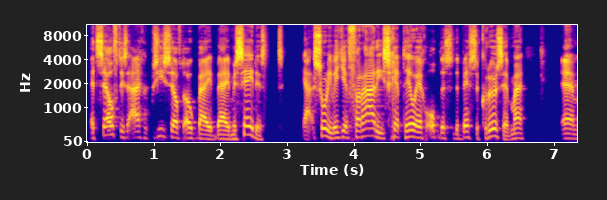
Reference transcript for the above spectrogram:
hetzelfde is eigenlijk precies hetzelfde ook bij, bij Mercedes. Ja, sorry, weet je, Ferrari schept heel erg op dat ze de beste coureurs hebben. Maar ehm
